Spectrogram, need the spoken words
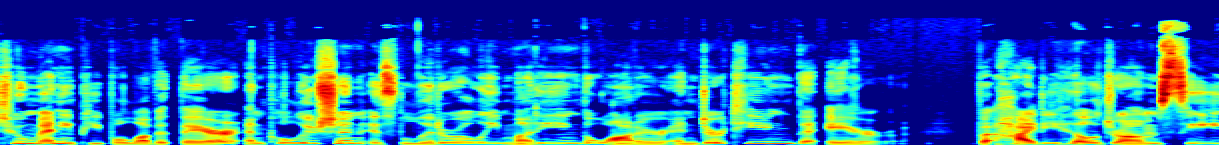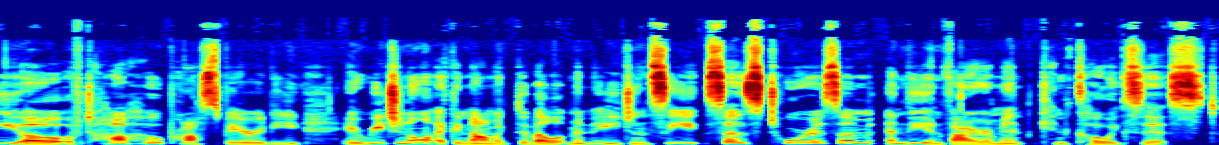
Too many people love it there, and pollution is literally muddying the water and dirtying the air. But Heidi Hill Drum, CEO of Tahoe Prosperity, a regional economic development agency, says tourism and the environment can coexist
